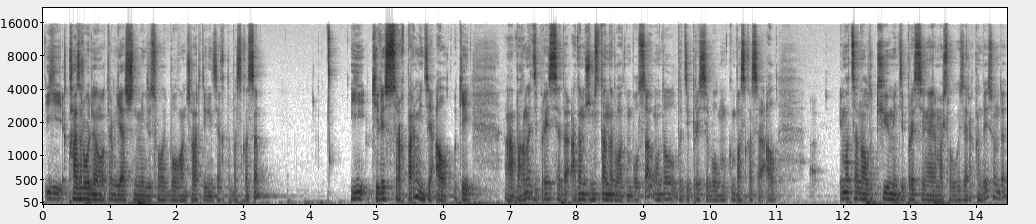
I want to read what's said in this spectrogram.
И қазір ойланып отырмын иә шынымен де солай болған шығар деген сияқты басқасы. И келесі сұрақ бар менде. Ал окей а, бағана депрессияда адам жұмыстан арылатын болса онда ол да депрессия болуы мүмкін басқасы. Ал эмоционалды күйі мен депрессияның айырмашылығы өзара қандай сонда?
